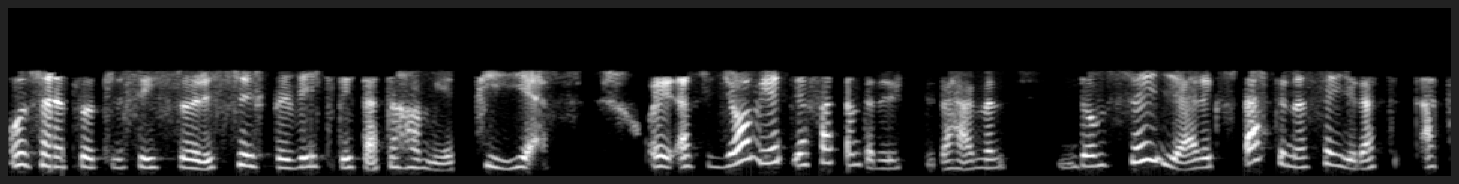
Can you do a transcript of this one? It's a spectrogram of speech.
Och sen så till sist så är det superviktigt att du har med ett PS. Och eh, alltså jag vet, jag fattar inte riktigt det här men de säger, experterna säger att, att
